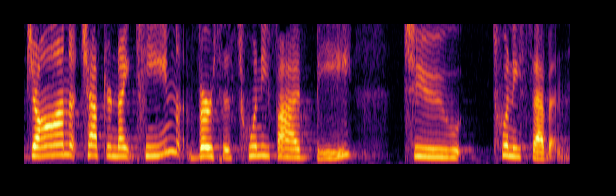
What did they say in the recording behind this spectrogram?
John chapter 19, verses 25b to 27.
